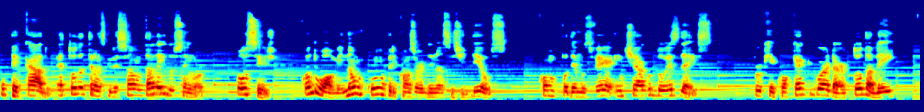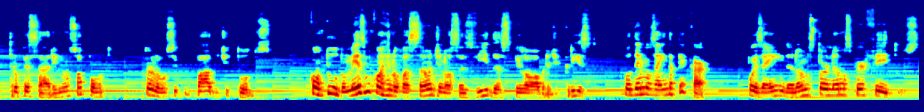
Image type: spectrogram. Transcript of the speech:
O pecado é toda transgressão da lei do Senhor, ou seja, quando o homem não cumpre com as ordenanças de Deus, como podemos ver em Tiago 2,10, porque qualquer que guardar toda a lei, tropeçar em um só ponto, tornou-se culpado de todos. Contudo, mesmo com a renovação de nossas vidas pela obra de Cristo, podemos ainda pecar, pois ainda não nos tornamos perfeitos.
